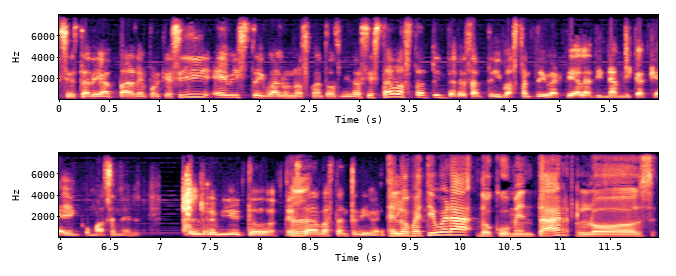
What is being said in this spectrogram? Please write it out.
Sí, estaría padre, porque sí he visto igual unos cuantos videos y está bastante interesante y bastante divertida la dinámica que hay en cómo hacen el, el review y todo. Está bastante divertido. El objetivo era documentar los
